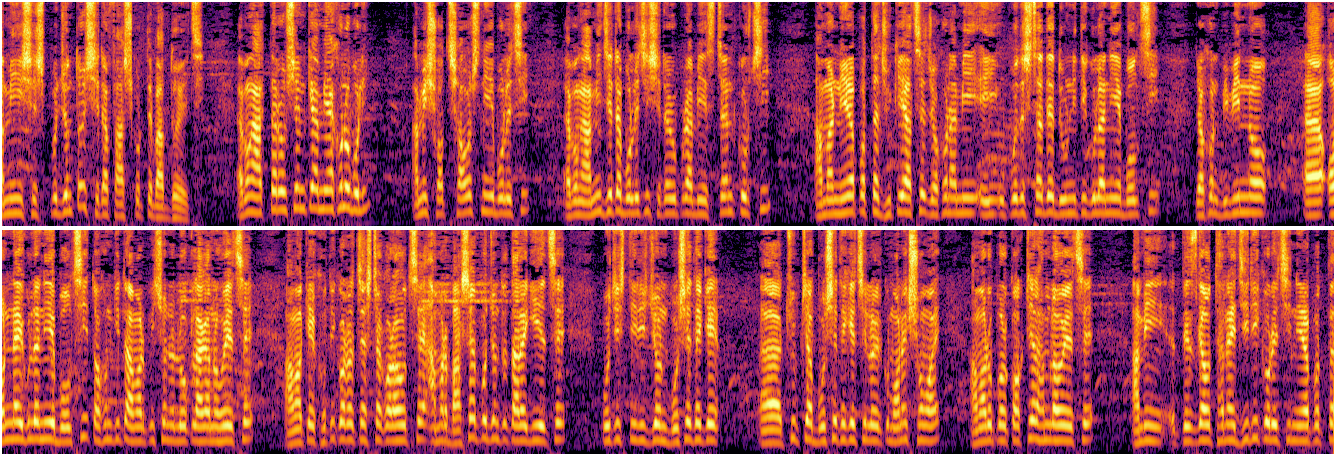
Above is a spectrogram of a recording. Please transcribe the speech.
আমি শেষ পর্যন্ত সেটা ফাঁস করতে বাধ্য হয়েছি। এবং আক্তার হোসেনকে আমি এখনও বলি, আমি সৎ সাহস নিয়ে বলেছি এবং আমি যেটা বলেছি সেটার উপর আমি স্ট্যান্ড করছি। আমার নিরাপত্তা ঝুঁকি আছে, যখন আমি এই উপদেষ্টাদের দুর্নীতিগুলো নিয়ে বলছি, যখন বিভিন্ন অন্যায়গুলো নিয়ে বলছি, তখন কিন্তু আমার পিছনে লোক লাগানো হয়েছে। আমাকে ক্ষতি করার চেষ্টা করা হচ্ছে। আমার বাসায় পর্যন্ত তারা গিয়েছে। পঁচিশ তিরিশ জন বসে থেকে চুপচাপ বসে থেকেছিল এরকম অনেক সময়। আমার উপর ককটেল হামলা হয়েছে। আমি তেজগাঁও থানায় জিডি করেছি নিরাপত্তা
